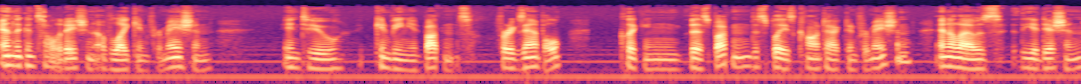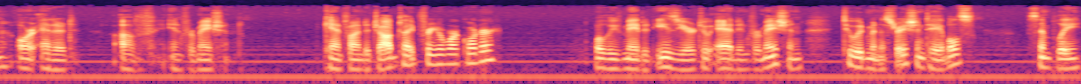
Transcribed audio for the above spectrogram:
and the consolidation of like information into convenient buttons. For example, clicking this button displays contact information and allows the addition or edit of information. Can't find a job type for your work order? Well, we've made it easier to add information to administration tables. Simply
